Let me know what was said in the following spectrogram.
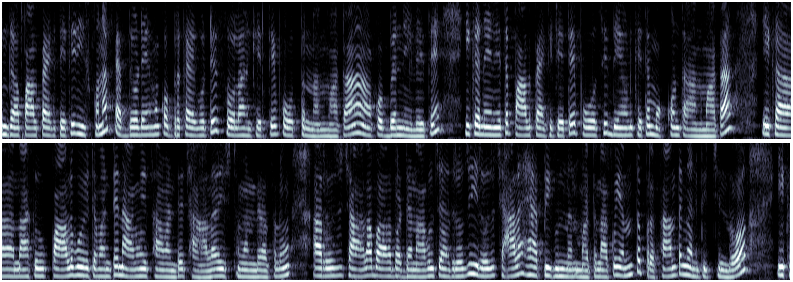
ఇంకా పాల ప్యాకెట్ అయితే తీసుకున్నా. పెద్దోడేమో కొబ్బరికాయ కొట్టి సోలానికి అయితే పోతున్నాను అనమాట కొబ్బరి నీళ్ళు అయితే. ఇక నేనైతే పాల ప్యాకెట్ అయితే పోసి దేవునికి అయితే మొక్కుంటాను అనమాట ఇక నాకు పాలు పోయటం అంటే నాగవేసాం అంటే చాలా ఇష్టం అండి అసలు. ఆ రోజు చాలా బాధపడ్డా నాగుల చవితి రోజు. ఈరోజు చాలా హ్యాపీగా ఉందన్నమాట. నాకు ఎంత ప్రశాంతంగా అనిపించిందో. ఇక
